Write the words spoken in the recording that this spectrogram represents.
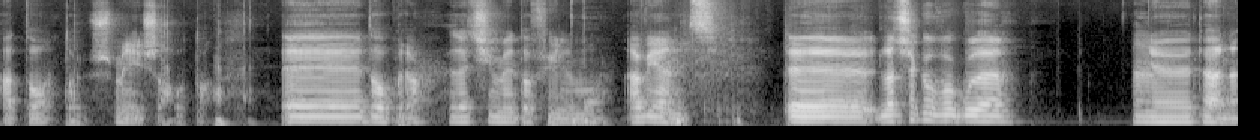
a to, to już mniejsza o to. Eee, dobra, lecimy do filmu. A więc, eee, dlaczego w ogóle eee, ten,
